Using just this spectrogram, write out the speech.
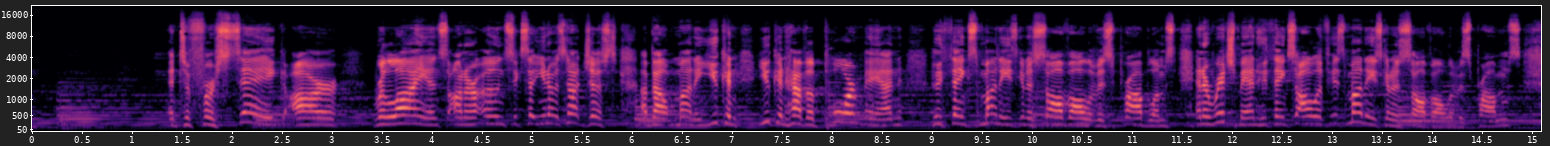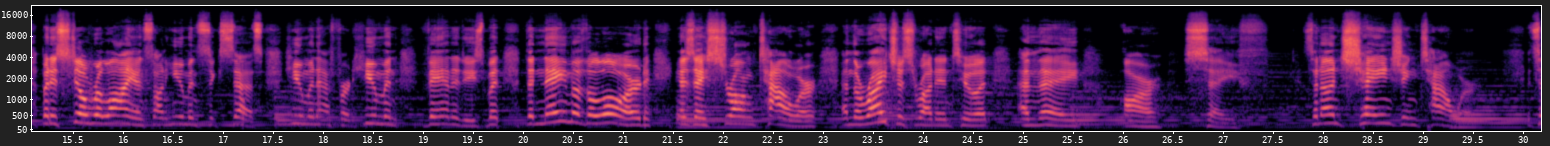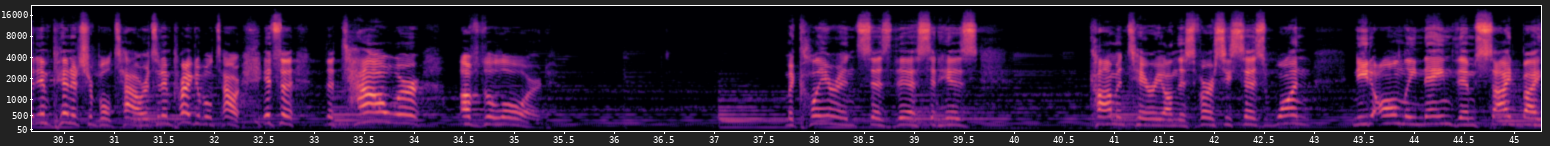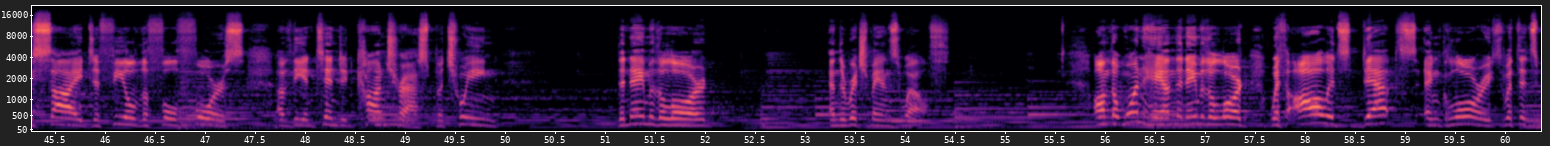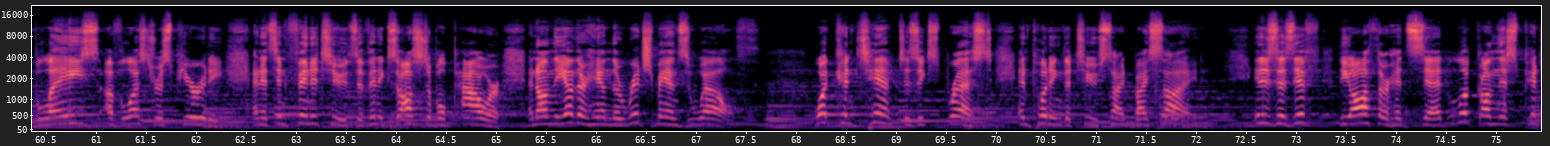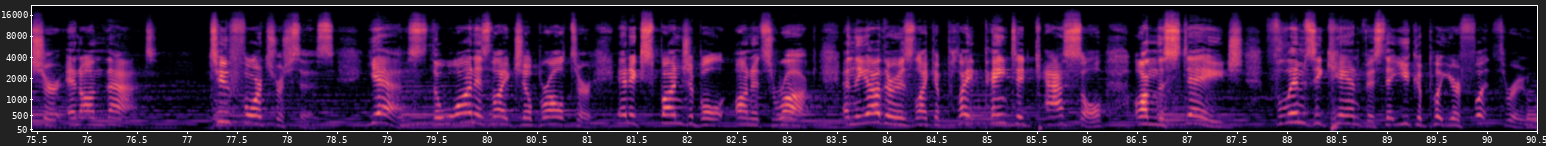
and to forsake our reliance on our own success. You know, it's not just about money. You can you can have a poor man who thinks money is going to solve all of his problems and a rich man who thinks all of his money is going to solve all of his problems, but it's still reliance on human success, human effort, human vanities. But the name of the Lord is a strong tower and the righteous run into it and they are safe. It's an unchanging tower. It's an impenetrable tower. It's an impregnable tower. It's a, the tower of the Lord. Maclaren says this in his commentary on this verse. He says, One need only name them side by side to feel the full force of the intended contrast between the name of the Lord and the rich man's wealth. On the one hand, the name of the Lord, with all its depths and glories, with its blaze of lustrous purity and its infinitudes of inexhaustible power. And on the other hand, the rich man's wealth. What contempt is expressed in putting the two side by side. It is as if the author had said, Look on this picture and on that. Two fortresses, Yes, the one is like Gibraltar, inexpugnable on its rock, and the other is like a painted castle on the stage, flimsy canvas that you could put your foot through.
